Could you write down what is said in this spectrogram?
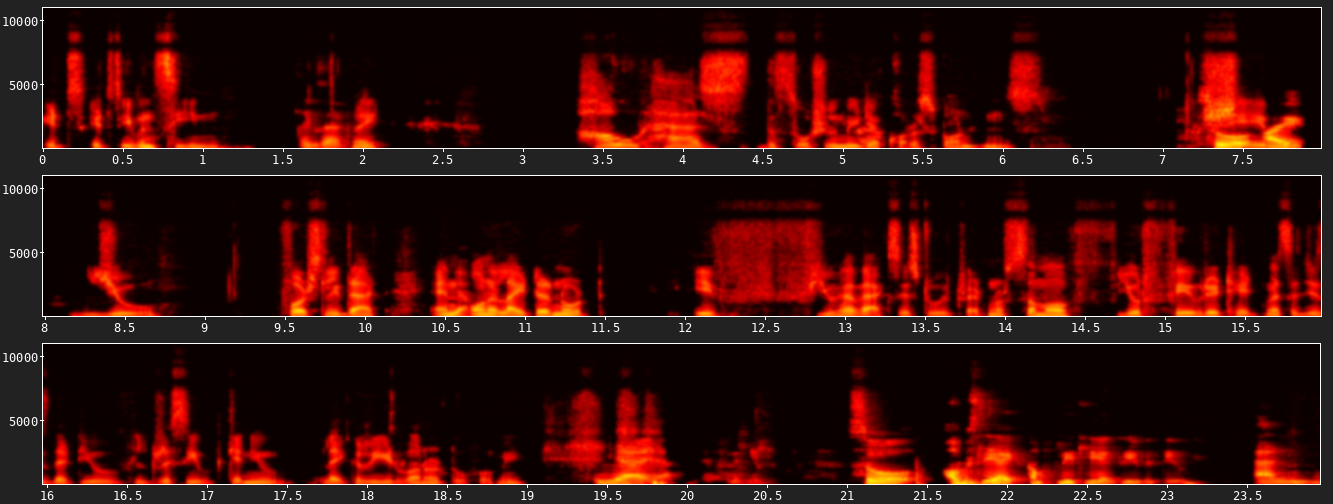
it's it's even seen, exactly. right? How has the social media correspondence So shaped I, you? Firstly, that, and on a lighter note, if you have access to it right now, some of your favorite hate messages that you've received, can you like read one or two for me? Yeah, yeah, definitely. So obviously, I completely agree with you, and hmm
